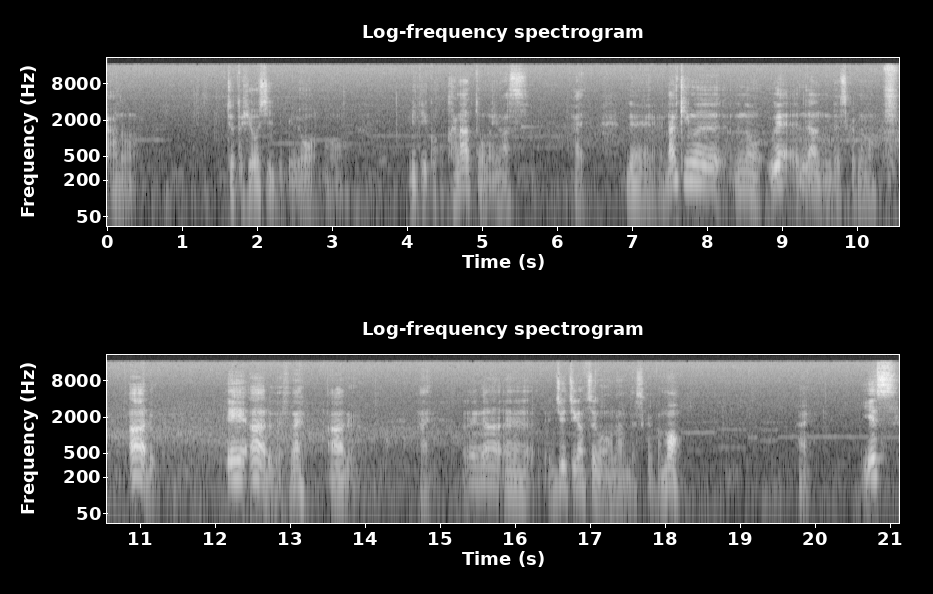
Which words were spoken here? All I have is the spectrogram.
あのちょっと表紙を見ていこうかなと思います。はい、でランキングの上なんですけども R AR ですね。R はい。これが、えー、11月号なんですけれども。はい。Yes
